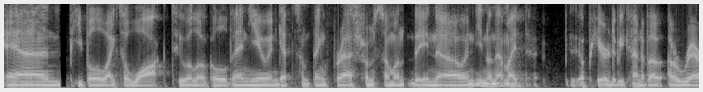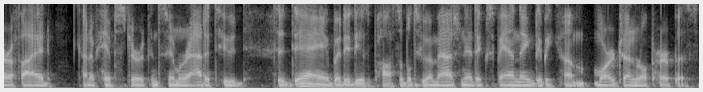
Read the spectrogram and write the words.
And people like to walk to a local venue and get something fresh from someone they know. And, you know, that might appear to be kind of a, a rarefied kind of hipster consumer attitude today, but it is possible to imagine it expanding to become more general purpose.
